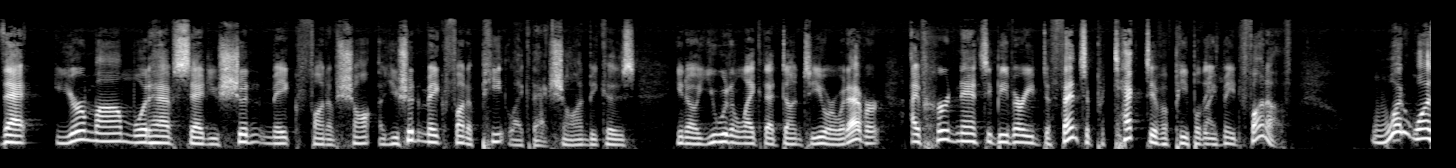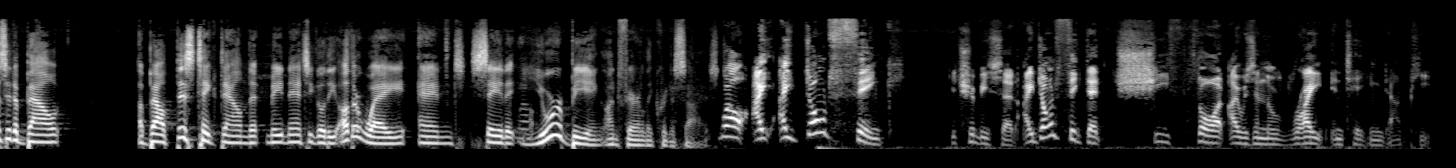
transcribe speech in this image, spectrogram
that your mom would have said you shouldn't make fun of Sean you shouldn't make fun of Pete like that, Sean, because you know you wouldn't like that done to you or whatever. I've heard Nancy be very defensive, protective of people that you've made fun of. What was it about about this takedown that made Nancy go the other way and say that you're being unfairly criticized? Well, I, I don't think it should be said. I don't think that she thought I was in the right in taking down Pete.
